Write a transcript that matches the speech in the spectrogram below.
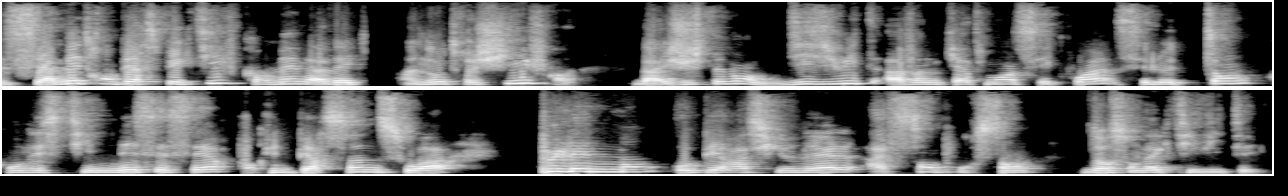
c'est à mettre en perspective quand même avec un autre chiffre. Bah justement, 18 à 24 mois, c'est quoi? C'est le temps qu'on estime nécessaire pour qu'une personne soit pleinement opérationnelle à 100% dans son activité.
